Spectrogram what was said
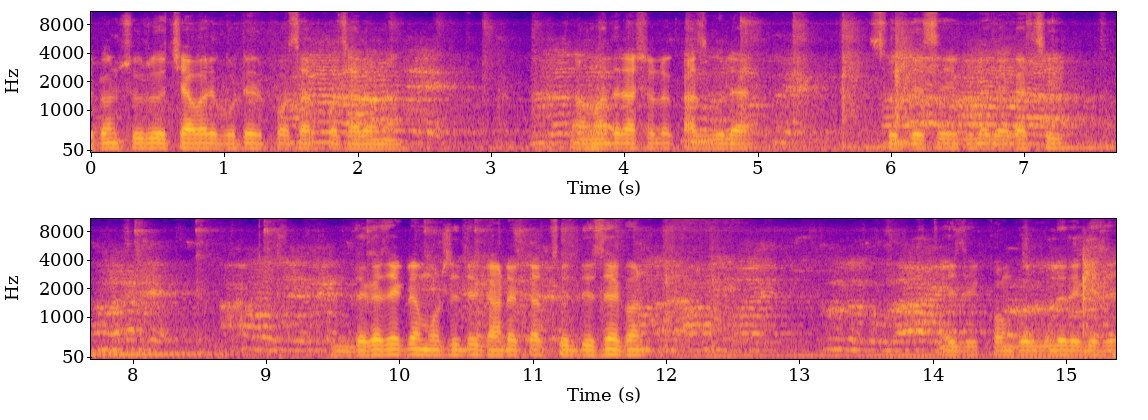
এখন শুরু হচ্ছে আবার ভোটের প্রচার প্রচারণা আমাদের আসলে কাজগুলা চলতেছে, এগুলো দেখাচ্ছি। দেখাচ্ছে একটা মসজিদের ঘাটের কাজ চলতেছে এখন। এই যে কঙ্করগুলো রেখেছে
